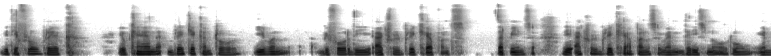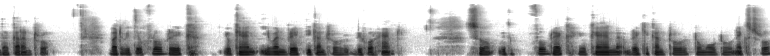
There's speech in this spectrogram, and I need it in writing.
with a flow break, you can break a control even before the actual break happens. That means the actual break happens when there is no room in the current row. But with the flow break, you can even break the control beforehand. So with flow break, you can break a control to move to next row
